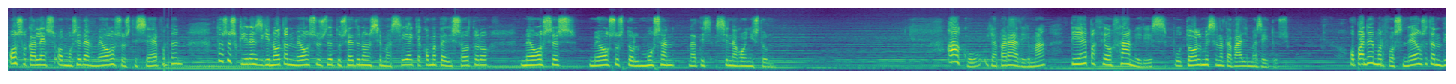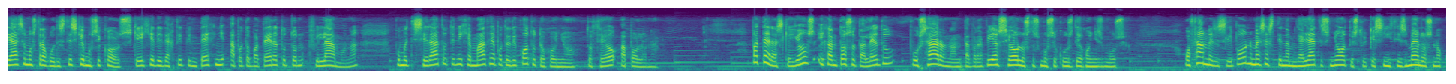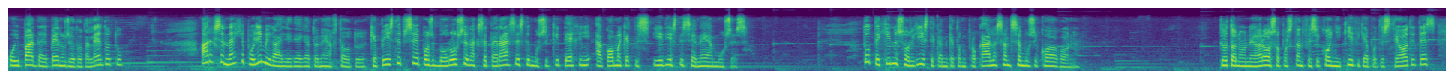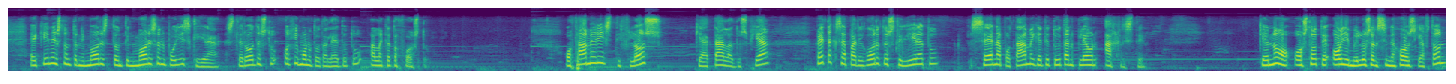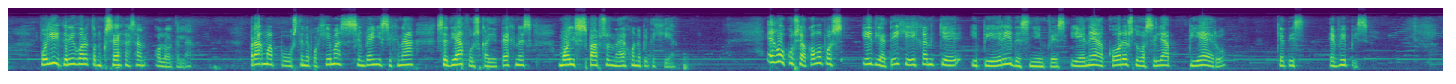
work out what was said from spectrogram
Όσο καλές όμως ήταν με όσους τις σέβονταν, τόσο σκληρές γινόταν με όσους δεν τους έδιναν σημασία και ακόμα περισσότερο με, όσες, με όσους τολμούσαν να τις συναγωνιστούν. Άκου, για παράδειγμα, τι έπαθε ο Θάμηρης που τόλμησε να τα βάλει μαζί τους. Ο πανέμορφος νέος ήταν διάσημος τραγουδιστής και μουσικός και είχε διδαχτεί την τέχνη από τον πατέρα του τον Φιλάμονα, που με τη σειρά του την είχε μάθει από το δικό του το γονιό, το Θεό Απόλωνα. Πατέρας και γιος είχαν τόσο ταλέντο που σάρωναν τα βραβεία σε όλους τους μουσικούς διαγωνισμούς. Ο Θάμερης λοιπόν, μέσα στην αμυαλιά της νιώτης του και συνηθισμένος να ακούει πάντα επένους για το ταλέντο του, άρχισε να έχει πολύ μεγάλη ιδέα για τον εαυτό του και πίστεψε πως μπορούσε να ξεπεράσει στη μουσική τέχνη ακόμα και τις ίδιες τις εννέα μουσες. Τότε εκείνες οργίστηκαν και τον προκάλεσαν σε μουσικό αγώνα. Και όταν ο νεαρός, όπως ήταν φυσικό, νικήθηκε από τις θεότητες, εκείνες τον, τον, τον τιμώρησαν πολύ σκληρά, στερώντας του όχι μόνο το ταλέντο του, αλλά και το φως του. Ο Θάμερης, τυφλός και ατάλαντο πια, πέταξε απαρηγόρητος στη λύρα του σε ένα ποτάμι γιατί του ήταν πλέον άχρηστη. Και ενώ ως τότε όλοι μιλούσαν συνεχώς για αυτόν, πολύ γρήγορα τον ξέχασαν ολότελα. Πράγμα που στην εποχή μας συμβαίνει συχνά σε διάφορους καλλιτέχνες μόλις σπάψουν να έχουν επιτυχία. Έχω ακούσει ακόμα πως ίδια τύχη είχαν και οι πιερίδες νύμφες, οι εννέα κόρες του βασιλιά Πιέρου και της Ευήπης,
